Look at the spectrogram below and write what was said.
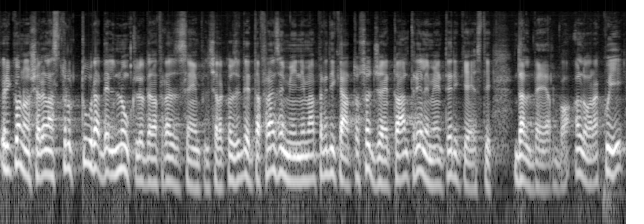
riconoscere la struttura del nucleo della frase semplice, la cosiddetta frase minima, predicato, soggetto, altri elementi richiesti dal verbo. Allora, qui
